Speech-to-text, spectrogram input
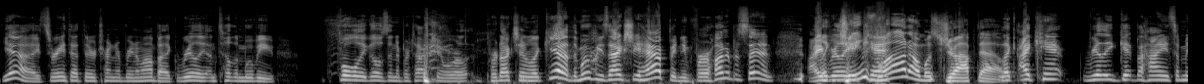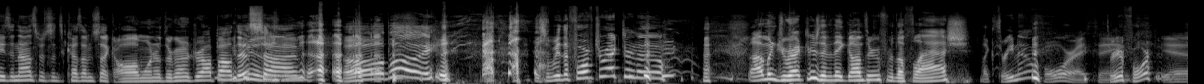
yeah, it's great that they're trying to bring him on, but like really until the movie fully goes into production, where production, we're like, yeah, the movie is actually happening for 100. percent I like really James can't. Wan almost dropped out. Like I can't really get behind some of these announcements because I'm just like, oh, I wonder if they're going to drop out this time. oh boy, this will be the fourth director now. how many directors have they gone through for The Flash? like three now, Four, I think. three or four. Yeah.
